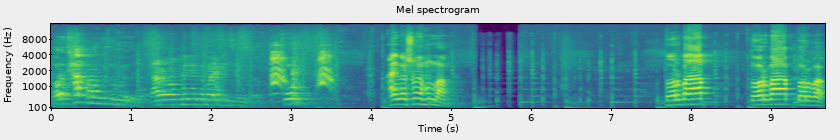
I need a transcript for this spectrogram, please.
তোরা থাক নাম কিন্তু করে দিলাম আর ওর মেয়ে তো মার দিয়েছি আইবার সময় শুনলাম। তোর বাপ তোর বাপ তোর বাপ।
